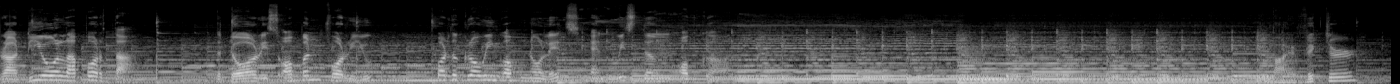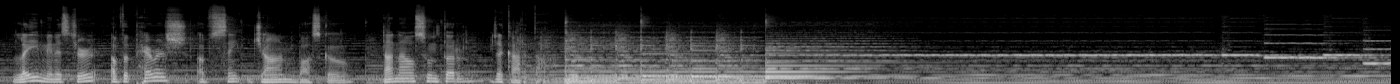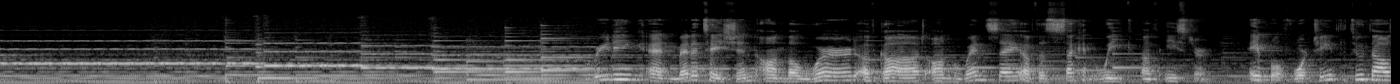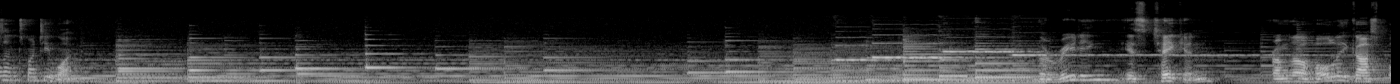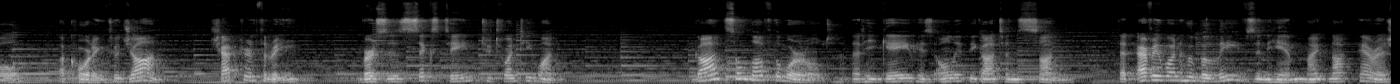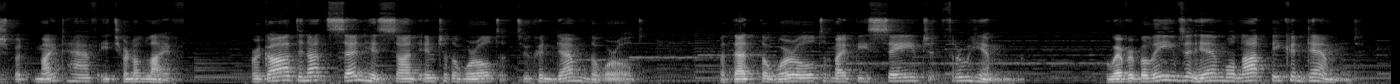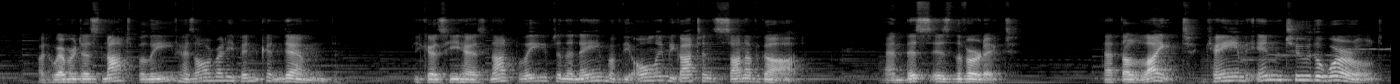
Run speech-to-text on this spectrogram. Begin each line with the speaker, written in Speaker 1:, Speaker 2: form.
Speaker 1: Radio La Porta. The door is open for you for the growing of knowledge and wisdom of God.
Speaker 2: by Victor, lay minister of the parish of St. John Bosco, Danau Sunter, Jakarta.
Speaker 3: Meditation on the Word of God on Wednesday of the second week of Easter, April 14th, 2021. The reading is taken from the Holy Gospel according to John, chapter 3, verses 16 to 21. God so loved the world that he gave his only begotten Son, that everyone who believes in him might not perish, but might have eternal life. For God did not send his Son into the world to condemn the world, but that the world might be saved through him. Whoever believes in him will not be condemned, but whoever does not believe has already been condemned, because he has not believed in the name of the only begotten Son of God. And this is the verdict that the light came into the world,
